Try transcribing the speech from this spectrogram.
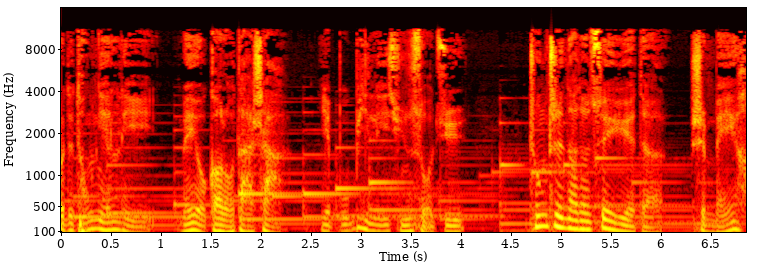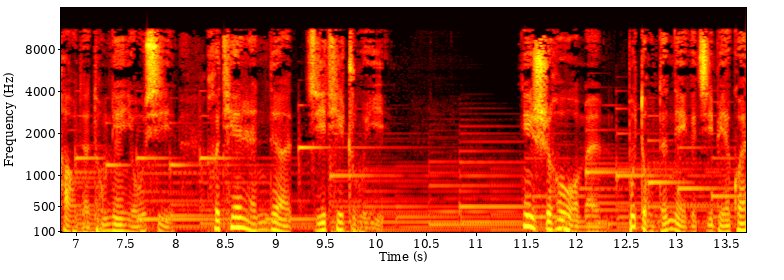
我的童年里没有高楼大厦，也不必离群索居。充斥那段岁月的是美好的童年游戏和天然的集体主义。那时候我们不懂得哪个级别官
